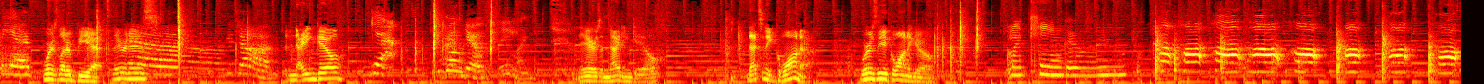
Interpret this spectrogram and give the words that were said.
Bear. Where's letter B at? There it is. Yeah. Good job. The nightingale. Yeah. Nightingale, sing. There's a nightingale. That's an iguana. Where's the iguana go? My kangaroo. Hop, hop, hop, hop, hop, hop, hop, hop.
